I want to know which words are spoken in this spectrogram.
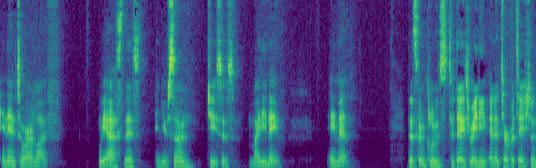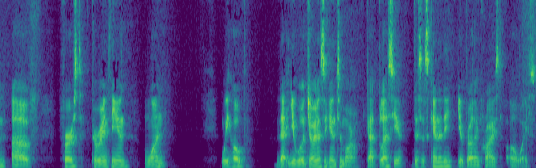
and enter our life. We ask this in your Son, Jesus' mighty name. Amen. This concludes today's reading and interpretation of 1 Corinthians 1. We hope that you will join us again tomorrow. God bless you. This is Kennedy, your brother in Christ, always.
